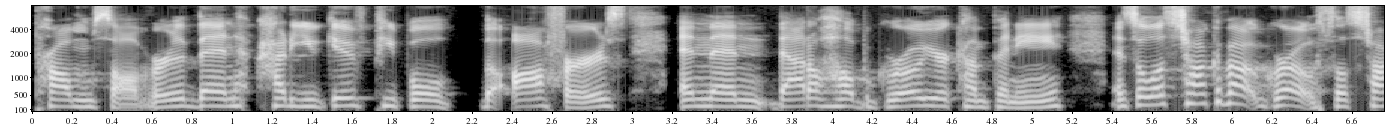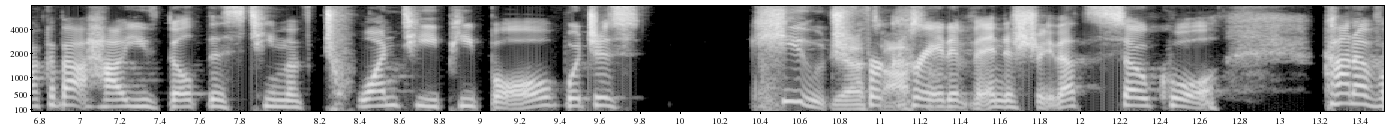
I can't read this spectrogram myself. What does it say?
problem solver? Then how do you give people the offers? And then that'll help grow your company. And so let's talk about growth. Let's talk about how you've built this team of 20 people, which is huge yeah, for awesome. creative industry. That's so cool. Kind of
